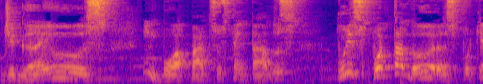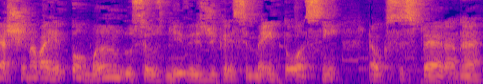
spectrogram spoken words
de ganhos, em boa parte sustentados por exportadoras, porque a China vai retomando seus níveis de crescimento, ou assim é o que se espera, né?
